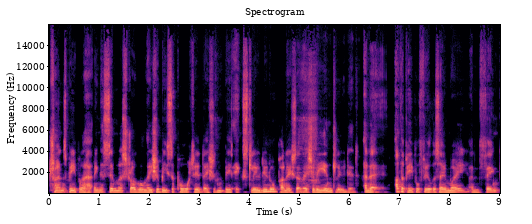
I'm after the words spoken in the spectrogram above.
trans people are having a similar struggle and they should be supported they shouldn't be excluded mm. or punished that they should be included and that other people feel the same way and think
